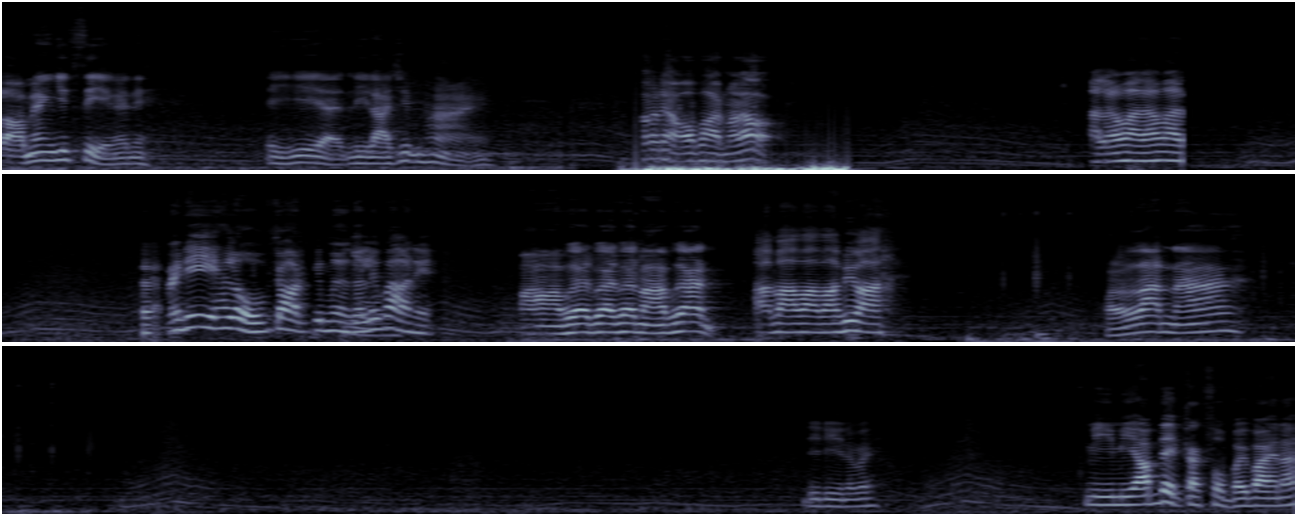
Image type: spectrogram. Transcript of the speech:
ต่อแม่งยี่สี่ไงนี่ไอ้เหี้ยลีลาชิบหายเอาแถวเอาผ่านมาแล้วมาแล้วมาแล้วมาไม่ดีฮัลโหลจอดกันเหมือนกันหรือเปล่านี่มามาเพื่อนเพื่อนเพื่อนมาเพื่อนมามามาพี่มาขอลั่นนะ ดีๆนะเว้ย มีมีอัปเดตกักศพไวๆนะ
